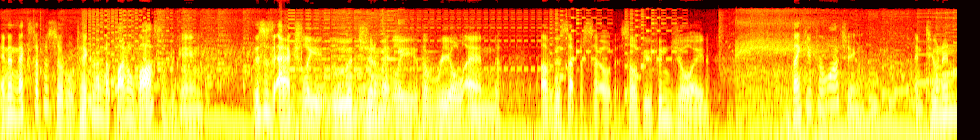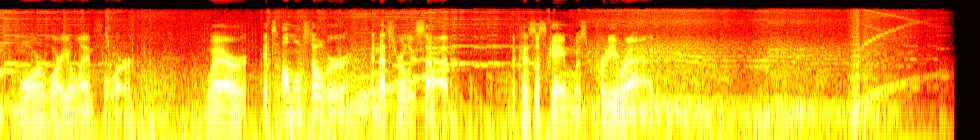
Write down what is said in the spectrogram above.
In the next episode, we'll take on the final boss of the game. This is actually legitimately the real end of this episode. So if you've enjoyed, thank you for watching. And tune in for more Wario Land 4, where it's almost over, and that's really sad. Because this game was pretty rad.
